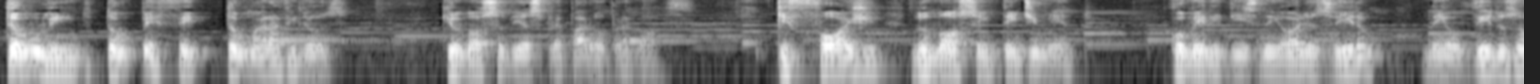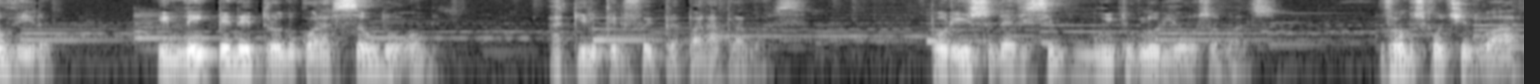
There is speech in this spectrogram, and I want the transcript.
tão lindo, tão perfeito, tão maravilhoso que o nosso Deus preparou para nós, que foge do nosso entendimento. Como ele diz: nem olhos viram, nem ouvidos ouviram, e nem penetrou no coração do homem aquilo que ele foi preparar para nós. Por isso deve ser muito glorioso, amados. vamos continuar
